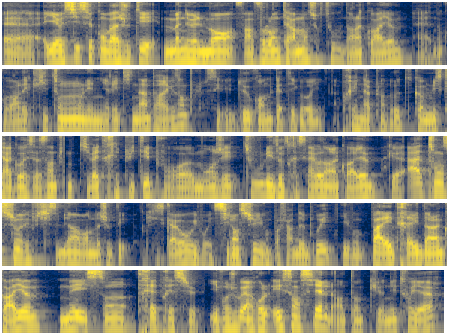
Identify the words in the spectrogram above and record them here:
Euh, il y a aussi ceux qu'on va ajouter manuellement, enfin volontairement surtout, dans l'aquarium. Euh, donc on va avoir les clitons, les niritina par exemple, c'est les deux grandes catégories. Après il y en a plein d'autres, comme l'escargot simple, qui va être réputé pour euh, manger tous les autres escargots dans l'aquarium. Donc attention, réfléchissez bien avant de l'ajouter. Les escargots, ils vont être silencieux, ils vont pas faire de bruit, ils vont pas aller très vite dans l'aquarium, mais ils sont très précieux. Ils vont jouer un rôle essentiel en tant que nettoyeurs,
